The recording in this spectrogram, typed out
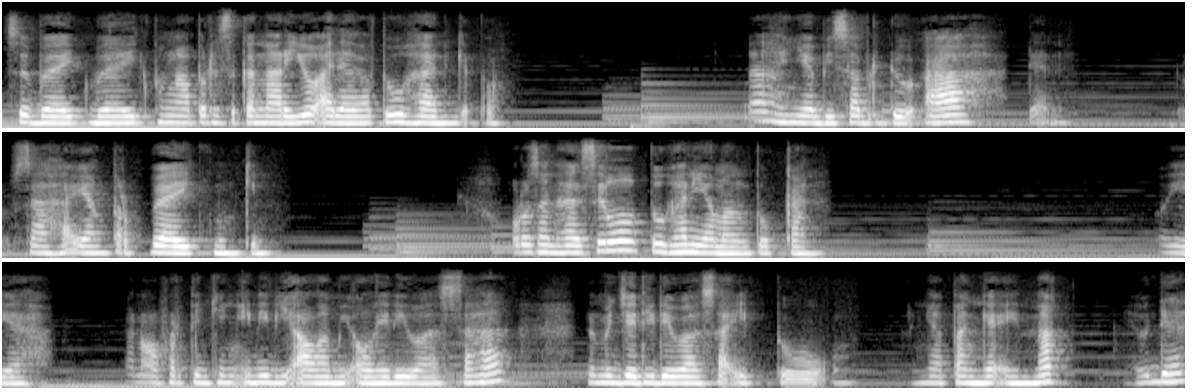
sebaik-baik pengatur skenario adalah Tuhan gitu. Kita hanya bisa berdoa dan berusaha yang terbaik mungkin urusan hasil Tuhan yang menentukan. Oh iya, karena overthinking ini dialami oleh dewasa dan menjadi dewasa itu ternyata nggak enak, ya udah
